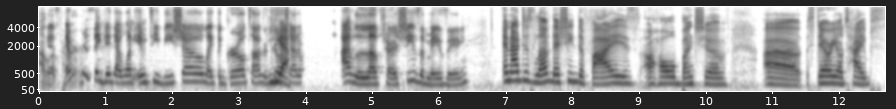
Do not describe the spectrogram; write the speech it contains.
I love yes. her. Ever since they did that one MTV show, like the Girl Talk or Girl yeah. Shadow, I've loved her. She's amazing. And I just love that she defies a whole bunch of uh, stereotypes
